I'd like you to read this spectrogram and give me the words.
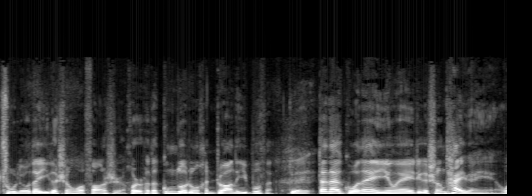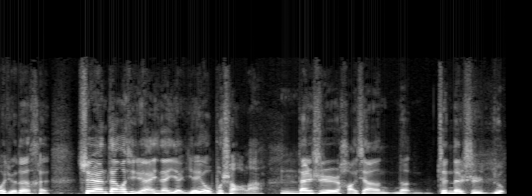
主流的一个生活方式，或者说他工作中很重要的一部分。对，但在国内，因为这个生态原因，我觉得很虽然单口喜剧演员现在也也有不少了，嗯，但是好像能真的是有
